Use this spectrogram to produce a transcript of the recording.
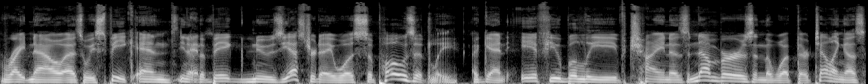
right now as we speak. And, you know, And- the big news yesterday was supposedly, again, if you believe China's numbers and the what they're telling us,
